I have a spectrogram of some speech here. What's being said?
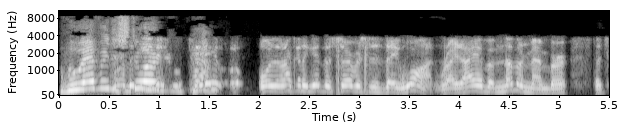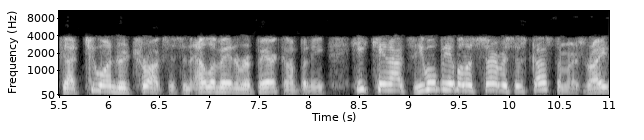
Whoever the well, store. they're either gonna pay or they're not going to get the services they want, right? I have another member that's got 200 trucks. It's an elevator repair company. He cannot, he won't be able to service his customers, right?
